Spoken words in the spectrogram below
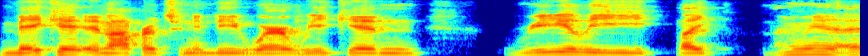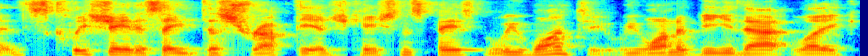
make it an opportunity where we can really like. I mean, it's cliche to say disrupt the education space, but we want to. We want to be that like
